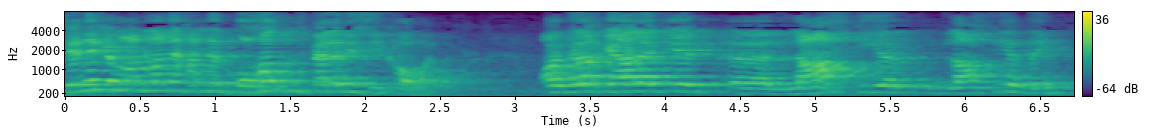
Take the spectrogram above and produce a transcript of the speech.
دینے کے معاملہ میں ہم نے بہت کچھ پہلے بھی سیکھا ہوا ہے۔ اور میرا خیال ہے کہ لاسٹ ایئر لاسٹ ایئر نہیں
